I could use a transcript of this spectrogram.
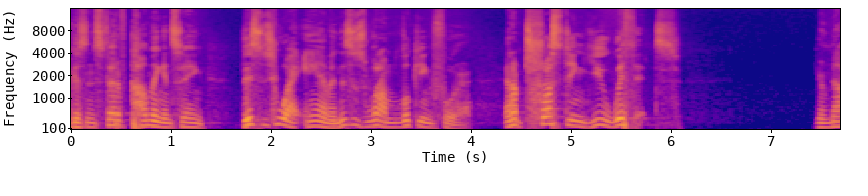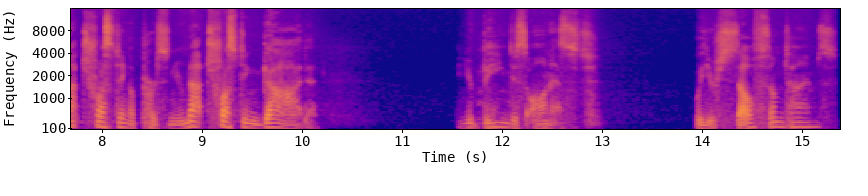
Because instead of coming and saying, This is who I am and this is what I'm looking for, and I'm trusting you with it, you're not trusting a person, you're not trusting God, and you're being dishonest with yourself sometimes,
